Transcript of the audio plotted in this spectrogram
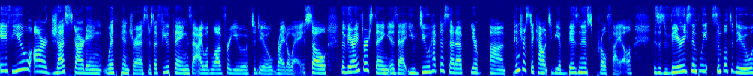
if you are just starting with Pinterest, there's a few things that I would love for you to do right away. So, the very first thing is that you do have to set up your um, Pinterest account to be a business profile. This is very simply simple to do.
